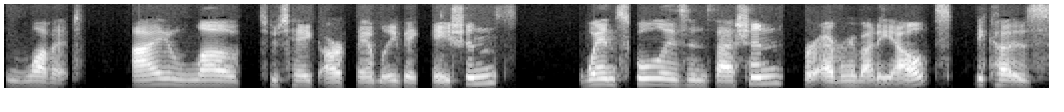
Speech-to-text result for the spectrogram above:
love it. I love to take our family vacations when school is in session for everybody else because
